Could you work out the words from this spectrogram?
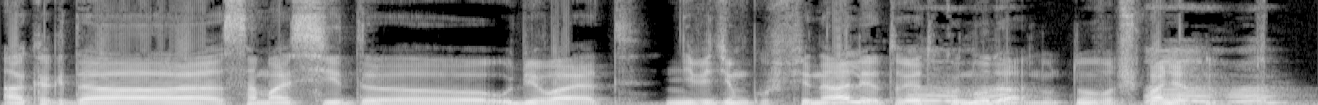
а когда сама Сид э, убивает невидимку в финале, то я uh-huh. такой, ну да, ну, ну вообще понятно. Uh-huh.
